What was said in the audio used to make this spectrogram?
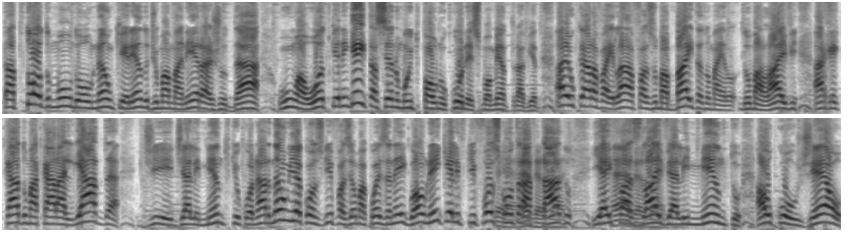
tá todo mundo ou não querendo de uma maneira ajudar um ao outro, porque ninguém tá sendo muito pau no cu nesse momento da vida. Aí o cara vai lá, faz uma baita de uma, de uma live, arrecada uma caralhada de, de alimento que o Conar não ia conseguir fazer uma coisa nem igual, nem que ele que fosse É, contratado, verdade. e aí É faz live, alimento, álcool gel,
